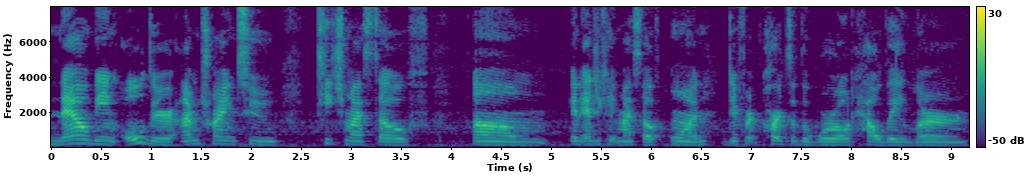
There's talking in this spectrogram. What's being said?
now being older i'm trying to teach myself um, and educate myself on different parts of the world, how they learn,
